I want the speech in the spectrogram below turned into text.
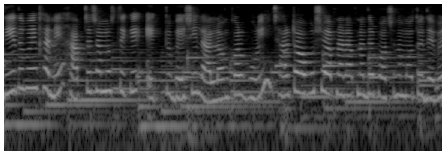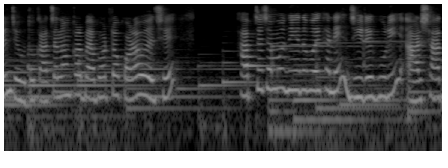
দিয়ে দেবো এখানে হাফ চা চামচ থেকে একটু বেশি লাল লঙ্কার গুঁড়ি। ঝালটা অবশ্যই আপনারা আপনাদের পছন্দ মতো দেবেন, যেহেতু কাঁচা লঙ্কার ব্যবহারটা করা হয়েছে। হাফ চা চামচ দিয়ে দেবো এখানে জিরে গুঁড়ি আর স্বাদ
